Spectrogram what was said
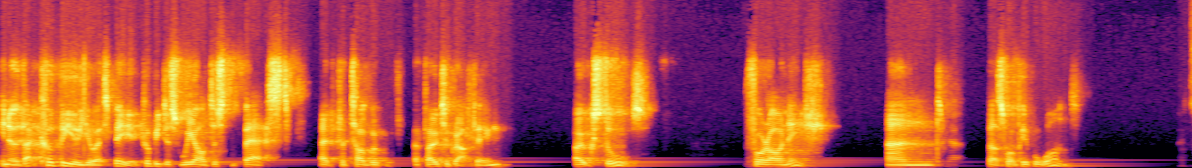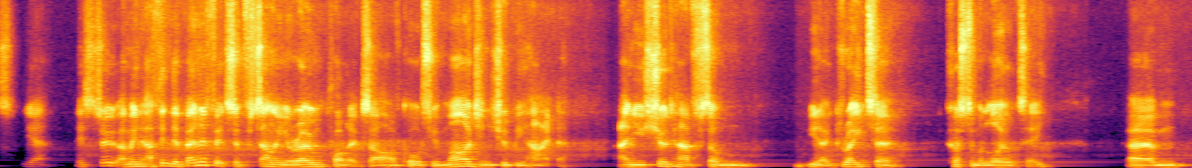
you know, that could be a USP. It could be just we are just the best at photog- photographing oak stools for our niche. And yeah. that's what people want. Yeah. It's true. I mean, I think the benefits of selling your own products are, of course, your margin should be higher, and you should have some, you know, greater customer loyalty. Um,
